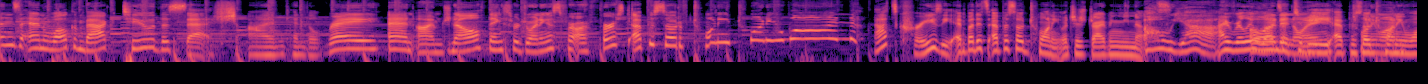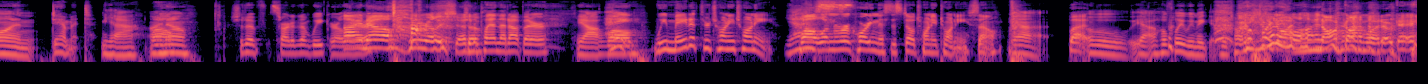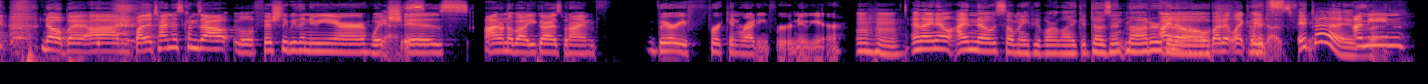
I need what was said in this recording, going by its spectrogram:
friends, and welcome back to The Sesh. I'm Kendall Rae. And I'm Janelle. Thanks for joining us for our first episode of 2021. That's crazy. And but it's episode 20, which is driving me nuts. Oh, yeah. I really Oh, wanted it to be episode 21. Damn it. Yeah, I know. Should have started a week earlier. I know. We really should have. planned that out better. Yeah, well, hey, we made it through 2020. Yes. Well, when we're recording this, it's still 2020. So, yeah. but Oh, yeah. Hopefully we make it to Oh my God, knock on wood, okay? No, but um, by the time this comes out, it will officially be the new year, which Yes. is, I don't know about you guys, but I'm very freaking ready for a new year. hmm And I know, I know so many people are like, it doesn't matter. I know, but it like kind of does. It does. I mean,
